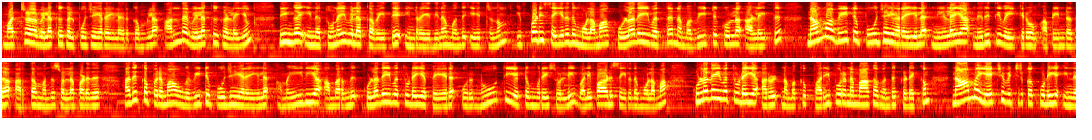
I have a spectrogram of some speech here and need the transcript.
மற்ற விளக்குகள் பூஜை அறையில் இருக்கும்ல அந்த விளக்குகளையும் நீங்கள் இந்த துணை விளக்கை வைத்தே இன்றைய தினம் வந்து ஏற்றணும். இப்படி செய்கிறது மூலமாக குலதெய்வத்தை நம்ம வீட்டுக்குள்ளே அழைத்து நம்ம வீட்டு பூஜை அறையில் நிலையா நிறுத்தி வைக்கிறோம் அப்படின்றத அர்த்தம் வந்து சொல்லப்படுது. அதுக்கப்புறமா உங்க வீட்டு பூஜை அறையில் அமைதியா அமர்ந்து குலதெய்வத்துடைய பெயரை ஒரு நூத்தி எட்டு முறை சொல்லி வழிபாடு செய்யறது மூலமாக குலதெய்வத்துடைய அருள் நமக்கு பரிபூரணமாக வந்து கிடைக்கும். நாம ஏற்றி வச்சிருக்கக்கூடிய இந்த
